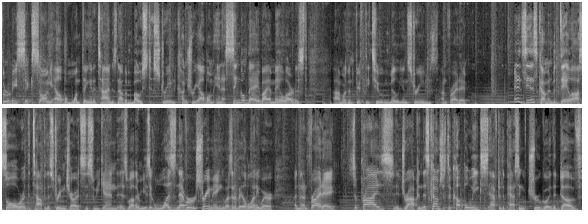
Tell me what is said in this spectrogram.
36 song album, One Thing at a Time, is now the most streamed country album in a single day by a male artist. Uh, more than 52 million streams on Friday. I didn't see this coming, but De La Soul were at the top of the streaming charts this weekend as well. Their music was never streaming, it wasn't available anywhere. And then on Friday, surprise, it dropped. And this comes just a couple weeks after the passing of Trugoy the Dove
